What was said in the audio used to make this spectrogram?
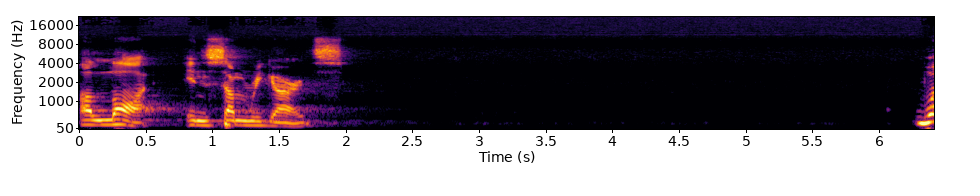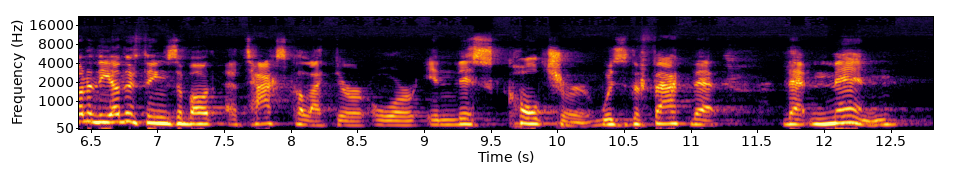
a lot in some regards. One of the other things about a tax collector or in this culture was the fact that, that men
